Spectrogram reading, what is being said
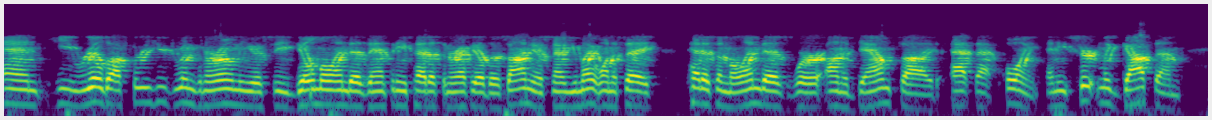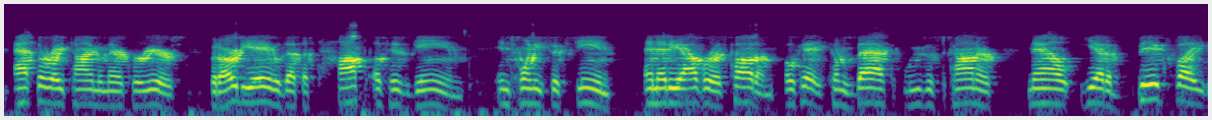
And he reeled off three huge wins in a row in the UFC: Gil Melendez, Anthony Pettis, and Rafael dos Anjos. Now you might want to say Pettis and Melendez were on a downside at that point, and he certainly got them at the right time in their careers. But RDA was at the top of his game in 2016, and Eddie Alvarez caught him. Okay, comes back, loses to Conor. Now he had a big fight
